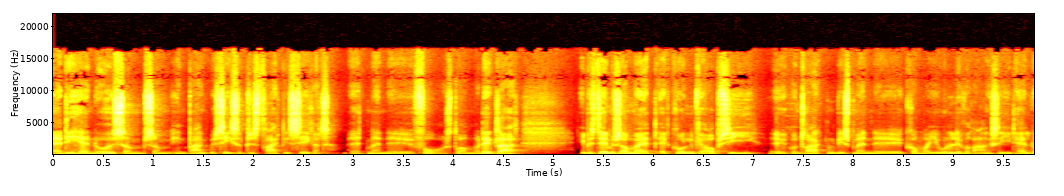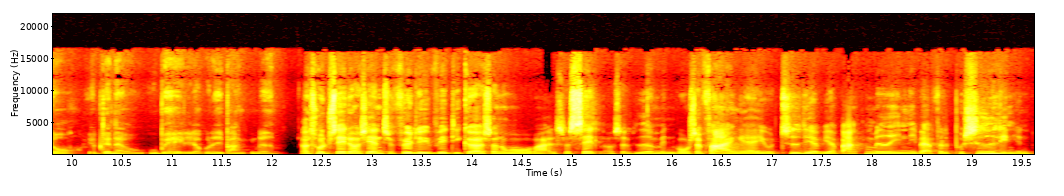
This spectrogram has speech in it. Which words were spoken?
Er det her noget, som, som en bank vil se som tilstrækkeligt sikkert, at man øh, får strøm? Og det er klart, en bestemmelse om, at, at kunden kan opsige øh, kontrakten, hvis man øh, kommer i underleverance i et halvt år, jamen, den er jo ubehagelig at gå ned i banken med. Og jeg tror, du sagde det også, Jan, selvfølgelig vil de gøre sig nogle overvejelser selv og så videre, men vores erfaring er jo tidligere, vi har banken med inde, i hvert fald på sidelinjen,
